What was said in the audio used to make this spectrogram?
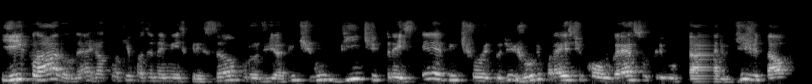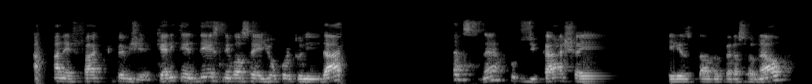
E, claro, né, já estou aqui fazendo a minha inscrição para o dia 21, 23 e 28 de julho para este Congresso Tributário Digital ANEFAC PMG. Quero entender esse negócio aí de oportunidades, né, fluxo de caixa e resultado operacional.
